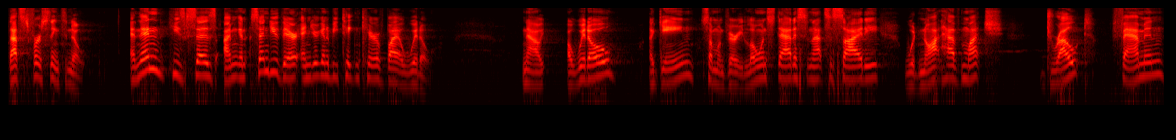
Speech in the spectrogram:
that's the first thing to note. And then he says, I'm going to send you there, and you're going to be taken care of by a widow. Now, a widow, again, someone very low in status in that society, would not have much. Drought, famine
